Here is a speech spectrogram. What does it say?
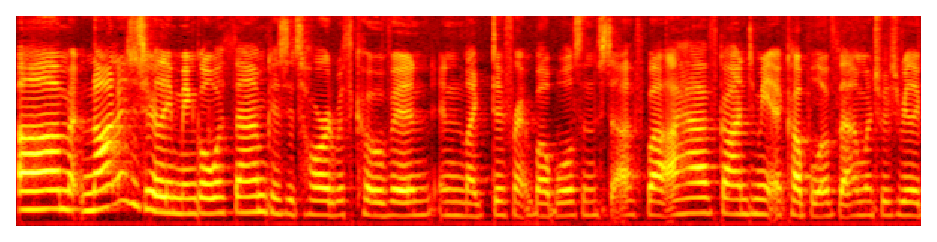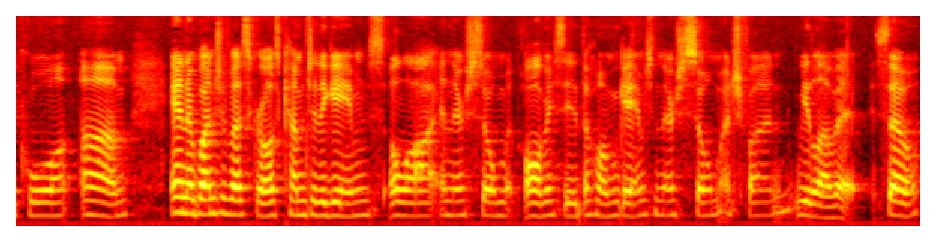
Um, not necessarily mingle with them because it's hard with COVID and like different bubbles and stuff. But I have gotten to meet a couple of them, which was really cool. Um, and a bunch of us girls come to the games a lot, and they're so much, obviously the home games, and they're so much fun. We love it. So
